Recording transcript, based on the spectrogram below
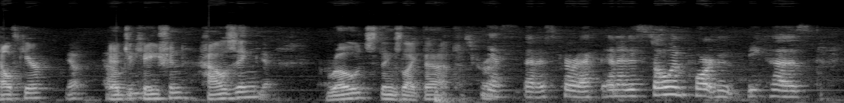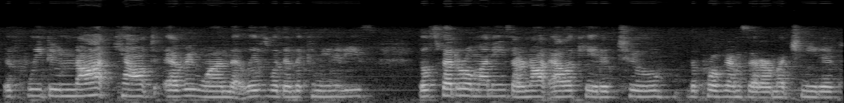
healthcare, Yep. Housing. education, housing, Yep. Roads, things like that. Yes, that is correct. And it is so important because if we do not count everyone that lives within the communities, those federal monies are not allocated to the programs that are much needed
